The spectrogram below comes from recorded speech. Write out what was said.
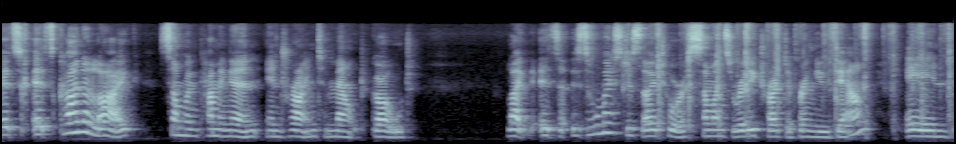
it's it's kind of like someone coming in and trying to melt gold like it's it's almost as though Taurus someone's really tried to bring you down and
